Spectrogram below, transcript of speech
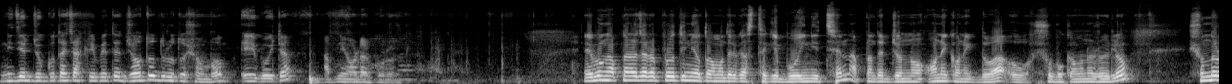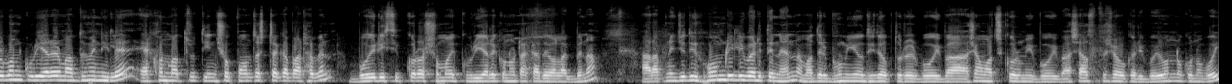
নিজের যোগ্যতায় চাকরি পেতে যত দ্রুত সম্ভব এই বইটা আপনি অর্ডার করুন। এবং আপনারা যারা প্রতিনিয়ত আমাদের কাছ থেকে বই নিচ্ছেন, আপনাদের জন্য অনেক অনেক দোয়া ও শুভকামনা রইল। সুন্দরবন কুরিয়ারের মাধ্যমে নিলে এখন মাত্র তিনশো পঞ্চাশ টাকা পাঠাবেন। বই রিসিভ করার সময় কুরিয়ারে কোনো টাকা দেওয়া লাগবে না। আর আপনি যদি হোম ডেলিভারিতে নেন, আমাদের ভূমি অধিদপ্তরের বই বা সমাজকর্মী বই বা স্বাস্থ্য সহকারী বই, অন্য কোনো বই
